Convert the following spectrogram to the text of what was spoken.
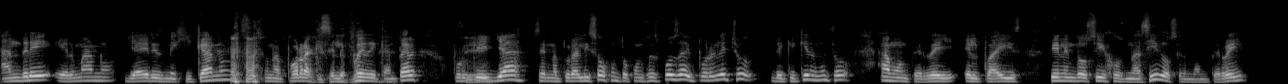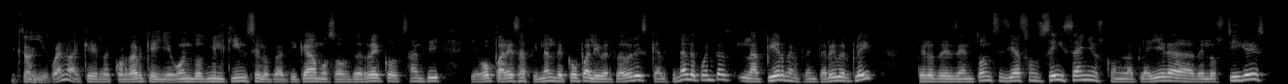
André, hermano, ya eres mexicano. Esa es una porra que se le puede cantar porque ya se naturalizó junto con su esposa y por el hecho de que quieren mucho a Monterrey, el país. Tienen dos hijos nacidos en Monterrey y bueno, hay que recordar que llegó en 2015, lo platicábamos off the record, Santi, llegó para esa final de Copa Libertadores que al final de cuentas la pierden frente a River Plate, pero desde entonces ya son seis años con la playera de los Tigres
